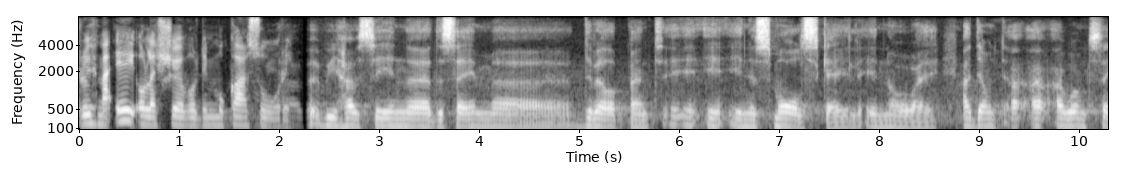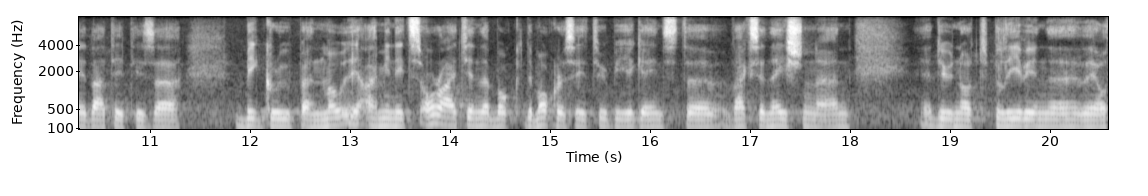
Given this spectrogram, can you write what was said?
Ryhmä ei ole Sjövoldin mukaan suuri. We have seen uh, the same uh, development in a small scale in Norway. I don't I, won't say that it is a big group and I mean it's all right in the democracy to be against uh, vaccination and uh.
